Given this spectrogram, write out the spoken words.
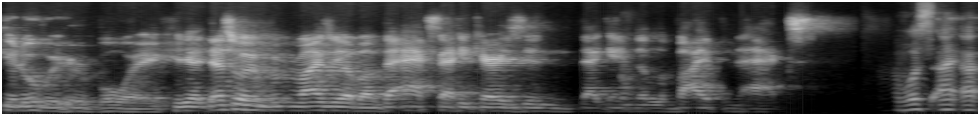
Get over here, boy. Yeah, that's what reminds me of, of the axe that he carries in that game, the Leviathan axe. I was I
